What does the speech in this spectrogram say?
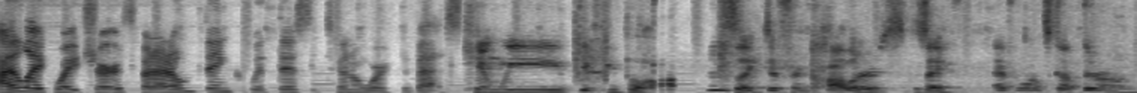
I like white shirts, but I don't think with this it's gonna work the best. Can we give people options like different colors? Because I everyone's got their own.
